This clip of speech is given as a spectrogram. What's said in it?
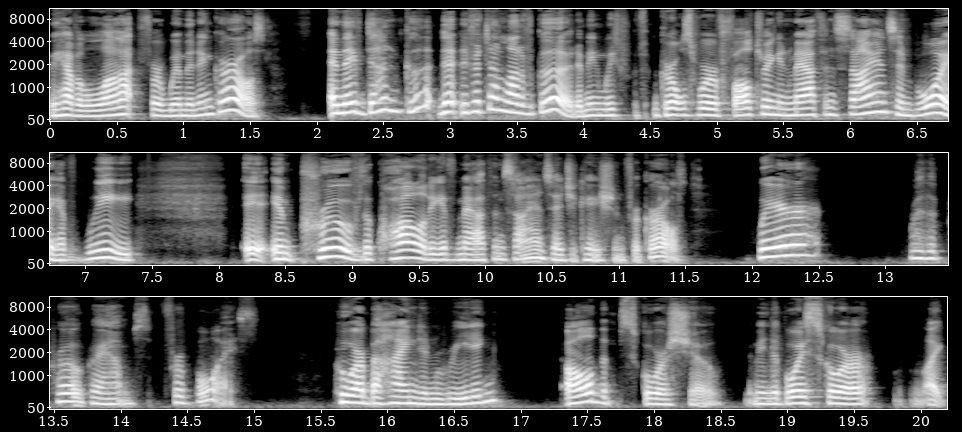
We have a lot for women and girls. And they've done good. They've done a lot of good. I mean, we girls were faltering in math and science, and boy, have we improved the quality of math and science education for girls. Where were the programs for boys who are behind in reading? All the scores show. I mean, the boys score like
